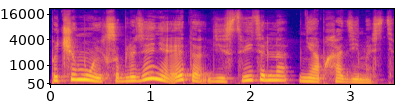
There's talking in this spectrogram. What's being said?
почему их соблюдение – это действительно необходимость.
